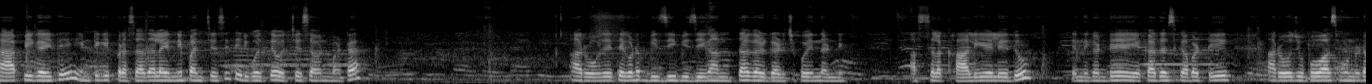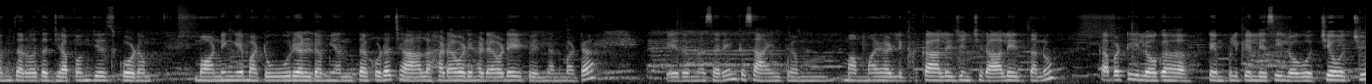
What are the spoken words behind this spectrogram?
హ్యాపీగా అయితే ఇంటికి ప్రసాదాలు అన్నీ పనిచేసి తిరిగి వస్తే వచ్చేసామన్నమాట. ఆ రోజైతే కూడా బిజీ బిజీగా అంతా గడిచిపోయిందండి. అస్సలు ఖాళీ లేదు. ఎందుకంటే ఏకాదశి కాబట్టి ఆ రోజు ఉపవాసం ఉండడం తర్వాత జపం చేసుకోవడం మార్నింగే ఏమో ఊరు వెళ్ళడం అంతా కూడా చాలా హడావడి హడావడి అయిపోయిందనమాట. ఏదన్నా సరే ఇంకా సాయంత్రం మా అమ్మాయి వాళ్ళు ఇంకా కాలేజీ నుంచి రాలేదు తను. కాబట్టి ఈలోగా టెంపుల్కి వెళ్ళేసి ఈలోగా వచ్చేవచ్చు.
